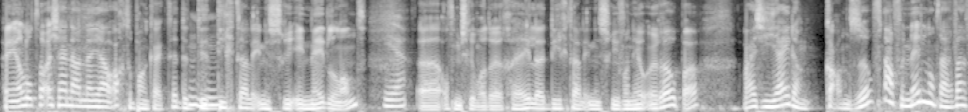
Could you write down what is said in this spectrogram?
Hey, Lotte, als jij nou naar jouw achterban kijkt, hè, de, de digitale industrie in Nederland, ja. uh, of misschien wel de gehele digitale industrie van heel Europa, waar zie jij dan kansen? Of nou voor Nederland, waar, waar,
